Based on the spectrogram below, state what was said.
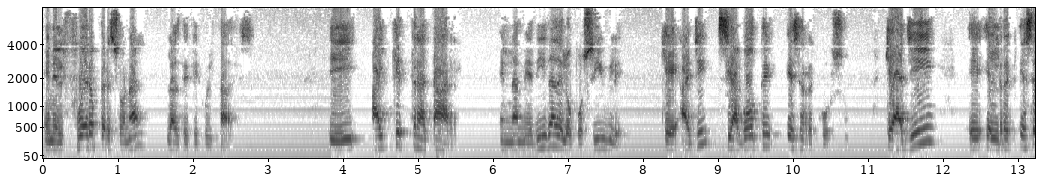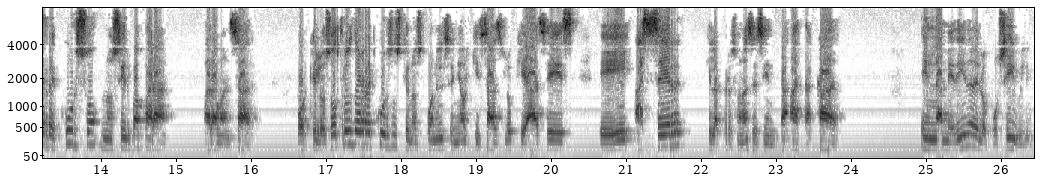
en el fuero personal, las dificultades. Y hay que tratar en la medida de lo posible que allí se agote ese recurso, que allí eh, ese recurso nos sirva para, para avanzar, porque los otros dos recursos que nos pone el Señor quizás lo que hace es eh, hacer que la persona se sienta atacada. En la medida de lo posible,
